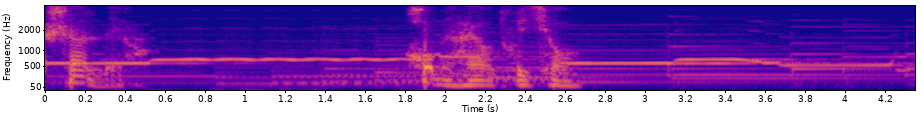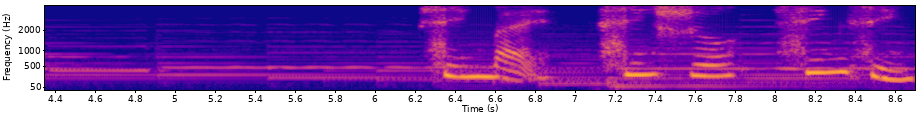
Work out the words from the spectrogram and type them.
善良。后面还要推敲。”星美、星奢、星星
